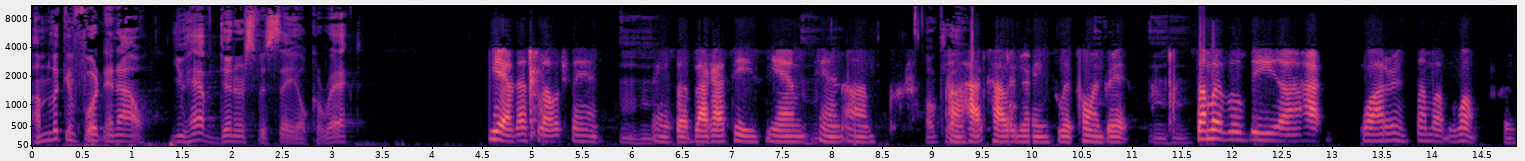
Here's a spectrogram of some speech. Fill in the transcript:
I'm looking forward. And now you have dinners for sale, correct? Yeah, that's what I was saying. Mm-hmm. There's uh, black eyed peas, yams, and um, Okay. uh, hot collard greens with cornbread. mm-hmm. Some of it will be uh, hot water, and some of it won't. Okay.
